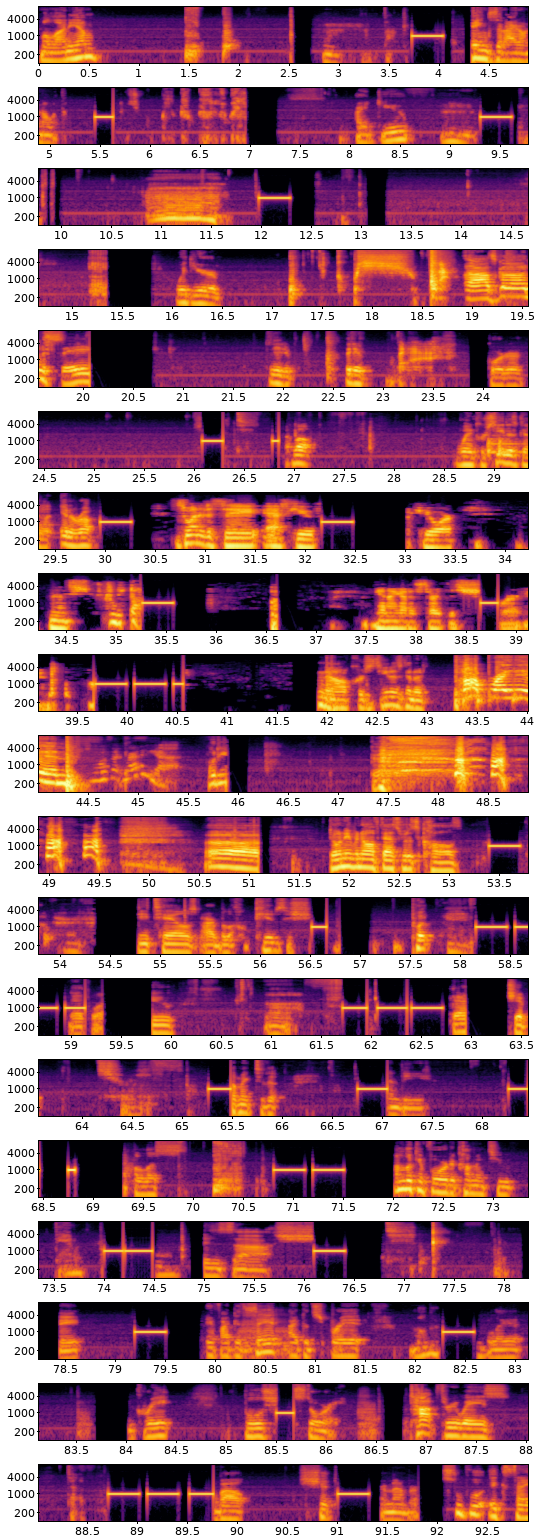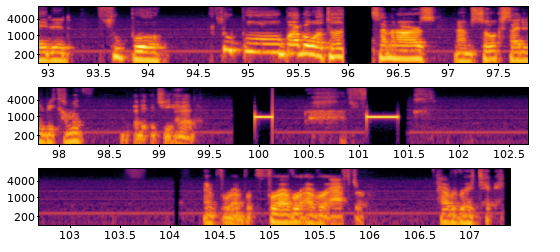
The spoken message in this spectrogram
Millennium. Hmm, Things that I don't know what the. I do. Hmm. With your. I was gonna say. Quarter. Well, when Christina's gonna interrupt. Just wanted to say, ask you if you're. And Again, I gotta start this shit over again. Now Christina's gonna pop right in. It wasn't ready yet. uh, don't even know if that's what it's called. Details are below. Who gives a shit? Put. That's what. Do. Uh, that ship. Coming to the. And the. Minneapolis. I'm looking forward to coming to. Damn is uh. Shit. If I could say it, I could spray it. Mother blay it. Great bullshit story. Top three ways about shit remember. Super excited. Super, super Barbara Walters seminars. And I'm so excited to be coming. Got an itchy head. And forever, forever, ever after. Have a great day.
